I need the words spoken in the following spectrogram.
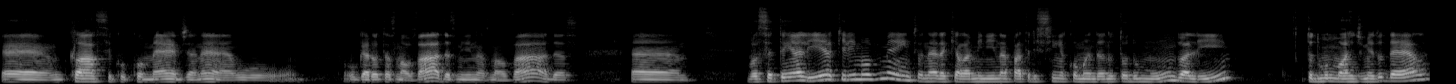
é, um clássico comédia, né? O, o Garotas Malvadas, Meninas Malvadas. É, você tem ali aquele movimento, né? Daquela menina patricinha comandando todo mundo ali. Todo mundo morre de medo dela.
